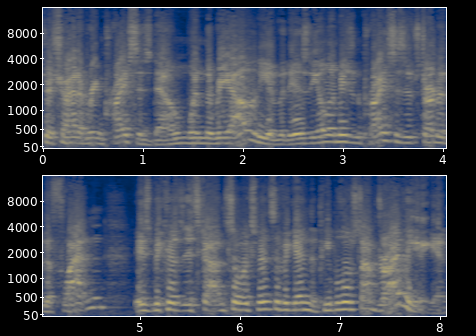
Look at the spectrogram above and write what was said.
to try to bring prices down when the reality of it is the only reason prices have started to flatten is because it's gotten so expensive again that people have stopped driving again.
